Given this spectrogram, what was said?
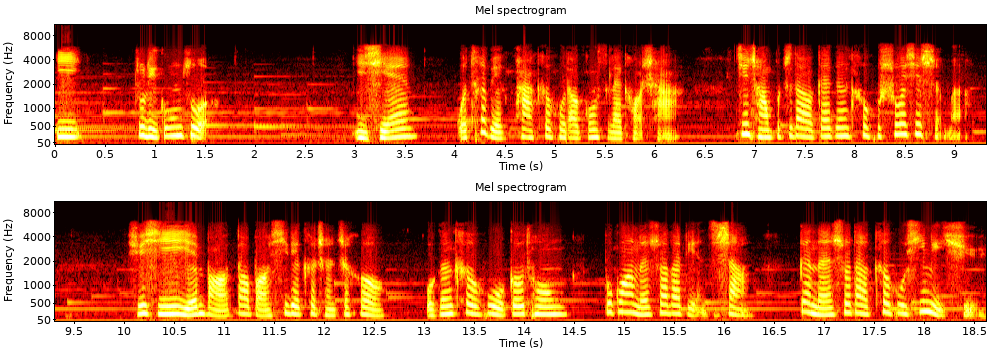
一。助力工作。以前我特别怕客户到公司来考察，经常不知道该跟客户说些什么。学习延保、到保系列课程之后，我跟客户沟通不光能说到点子上，更能说到客户心里去。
